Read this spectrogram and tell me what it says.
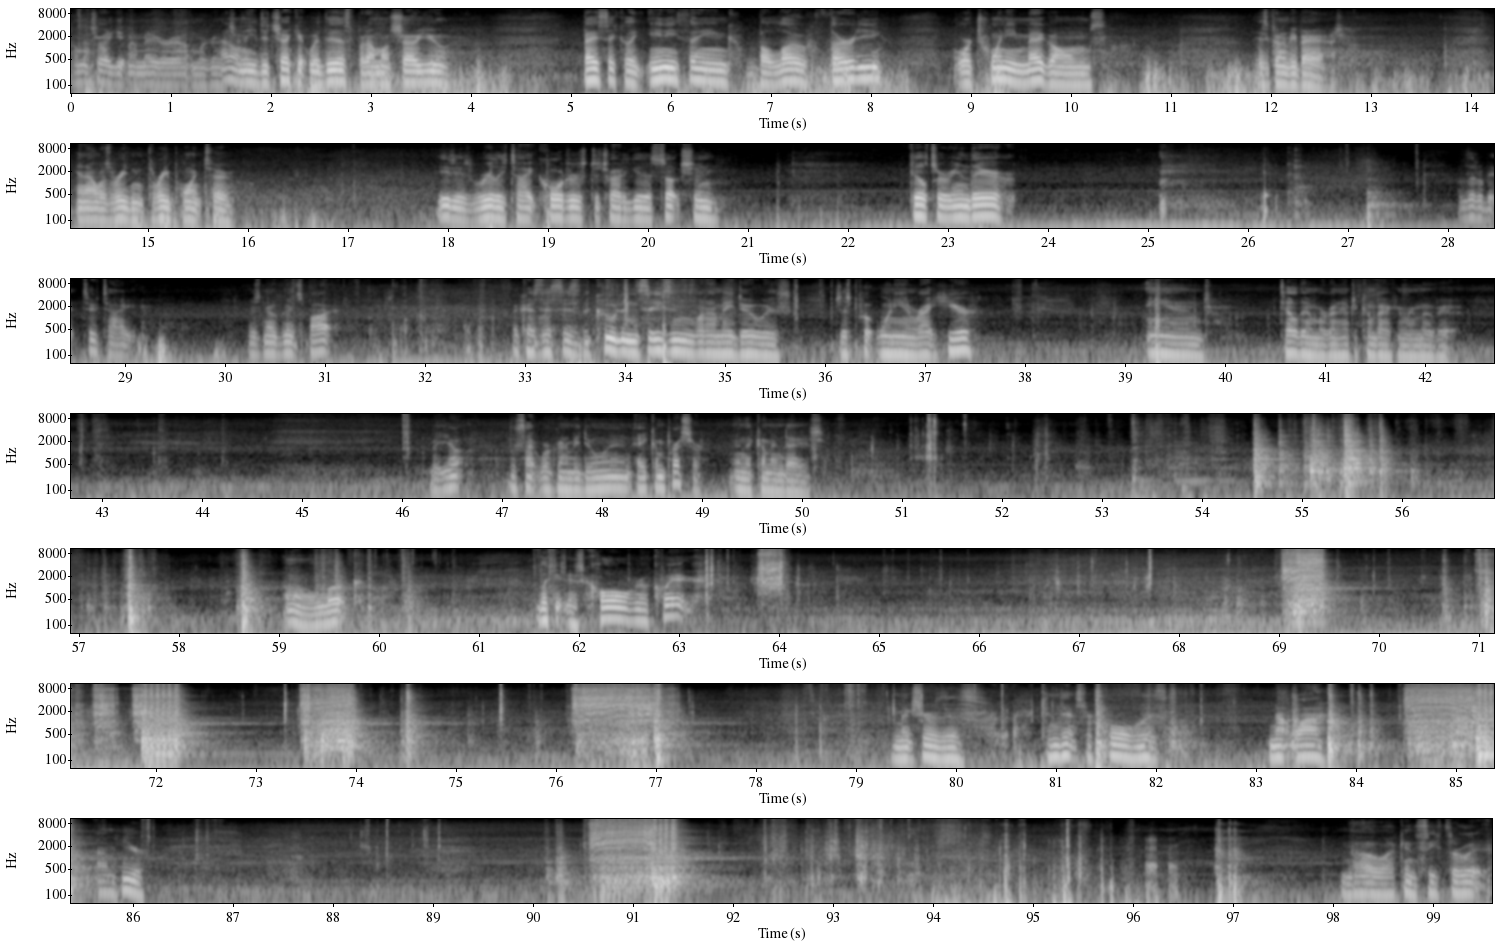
I'm gonna try to get my meter out and we're gonna I don't need to check it with this, but I'm gonna show you basically anything below 30 or 20 megohms is going to be bad. And I was reading 3.2. It is really tight quarters to try to get a suction filter in there. A little bit too tight. There's no good spot because this is the cooling season. What I may do is just put one in right here and tell them we're gonna have to come back and remove it. But yep looks like we're going to be doing a compressor in the coming days I'm gonna look look at this coil real quick. Make sure this condenser coil is not why I'm here. No, I can see through it.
